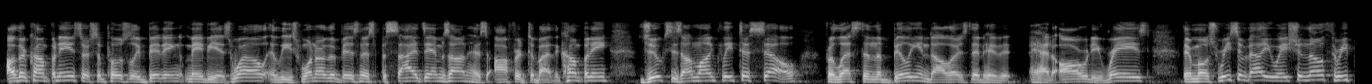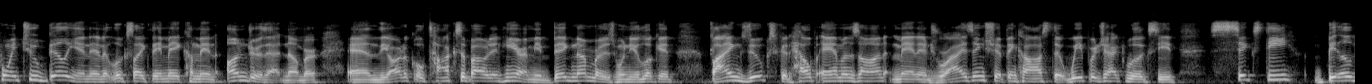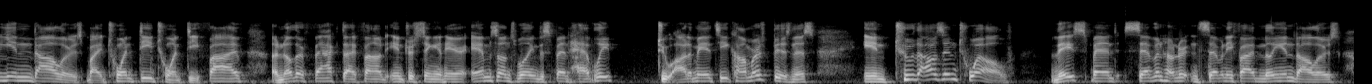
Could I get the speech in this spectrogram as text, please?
other companies are supposedly bidding maybe as well. At least one other business besides Amazon has offered to buy the company. Zoox is unlikely to sell for less than the billion dollars that it had already raised. Their most recent valuation though, 3.2 billion, and it looks like they may come in under that number. And the article talks about in here, I mean, big numbers when you look at buying Zoox could help Amazon manage rising shipping costs that we project will exceed 60 billion dollars by 2025. Another fact I found interesting in here, Amazon's willing to spend heavily to automate its e-commerce business. In 2012, they spent $775 million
